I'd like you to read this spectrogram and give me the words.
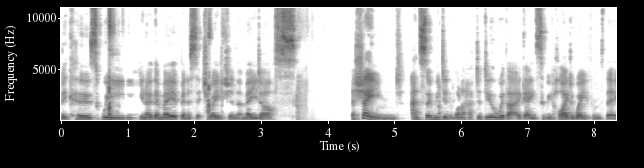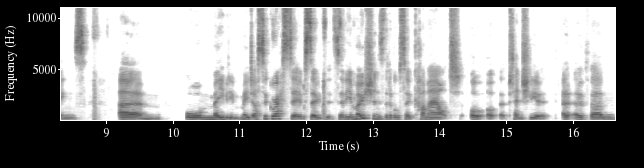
Because we, you know, there may have been a situation that made us ashamed, and so we didn't want to have to deal with that again, so we hide away from things. Um, or maybe it made us aggressive. So, so the emotions that have also come out, or, or potentially uh, of um,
